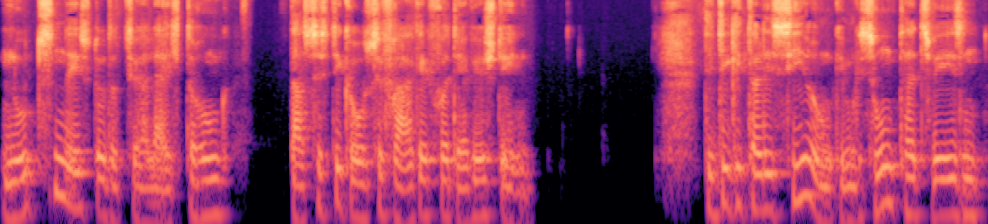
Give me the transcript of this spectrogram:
Nutzen ist oder zur Erleichterung, das ist die große Frage, vor der wir stehen. Die Digitalisierung im Gesundheitswesen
